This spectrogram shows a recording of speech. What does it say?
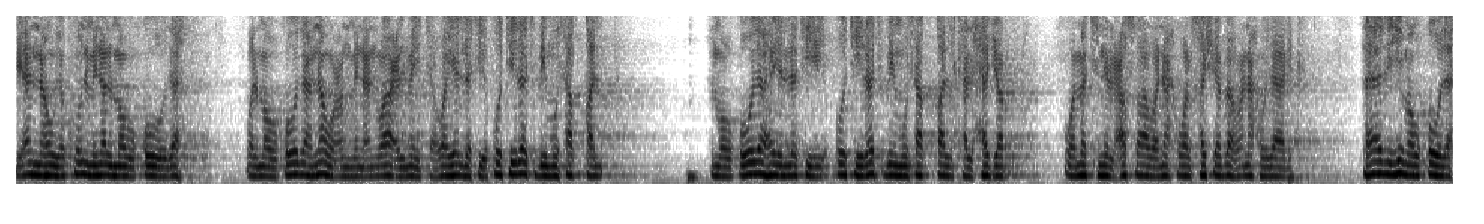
لأنه يكون من الموقوذة. والموقوذة نوع من أنواع الميتة وهي التي قتلت بمثقل. الموقوذة هي التي قتلت بمثقل كالحجر ومتن العصا ونحو الخشبة ونحو ذلك. فهذه موقوذة.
